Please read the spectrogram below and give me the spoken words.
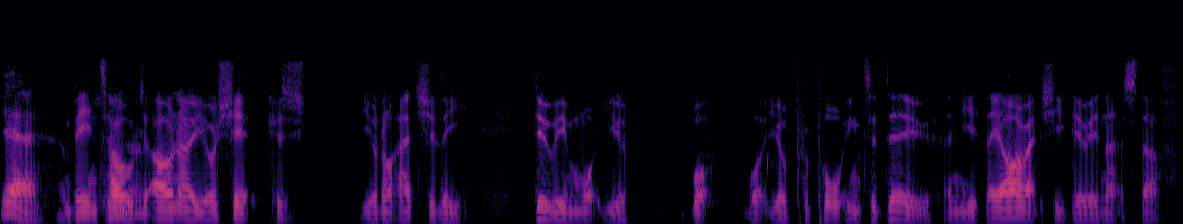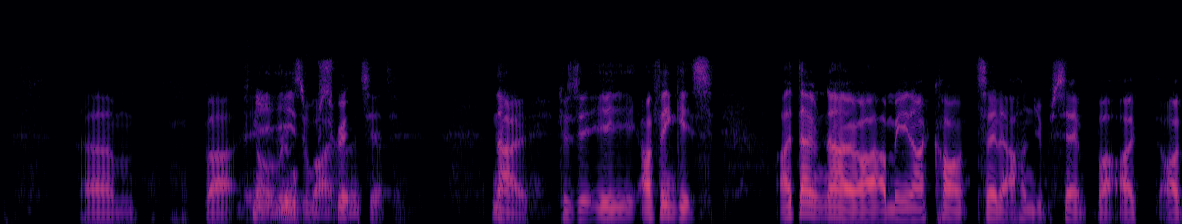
Yeah, and being told, "Oh no, you're shit," because you're not actually doing what you what what you're purporting to do, and you, they are actually doing that stuff. Um, but It's it all though, is scripted. it? No, because I think it's. I don't know. I, I mean, I can't say that 100, percent but I, I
